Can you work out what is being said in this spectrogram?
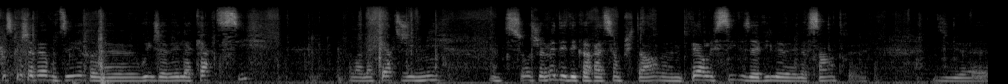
Qu'est-ce que j'avais à vous dire? Euh, oui, j'avais la carte ici. Alors, la carte, j'ai mis je mets des décorations plus tard. Une perle ici vis-à-vis le, centre euh, euh,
